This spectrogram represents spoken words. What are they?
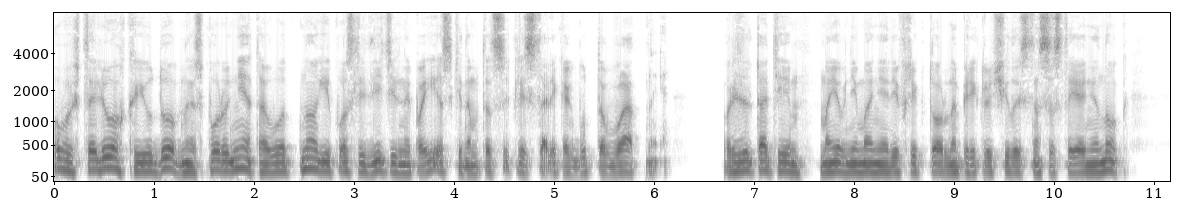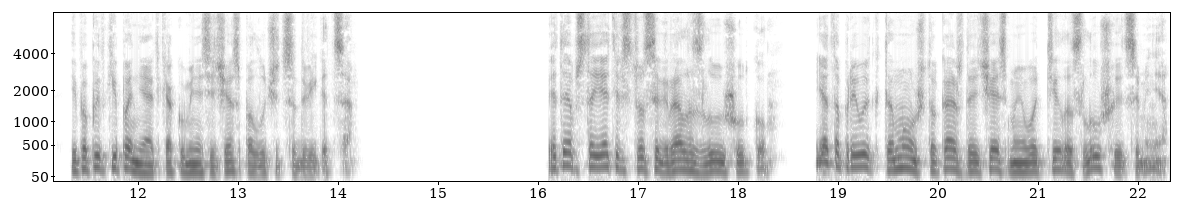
Обувь-то легкая и удобная, спору нет, а вот ноги после длительной поездки на мотоцикле стали как будто ватные. В результате мое внимание рефлекторно переключилось на состояние ног и попытки понять, как у меня сейчас получится двигаться. Это обстоятельство сыграло злую шутку. Я-то привык к тому, что каждая часть моего тела слушается меня,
